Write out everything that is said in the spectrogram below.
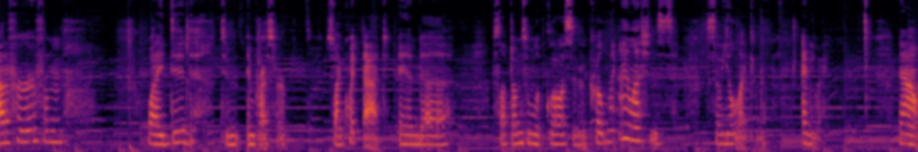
out of her from what I did to impress her. So I quit that and uh, slapped on some lip gloss and curled my eyelashes so you'll like me. Anyway, now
